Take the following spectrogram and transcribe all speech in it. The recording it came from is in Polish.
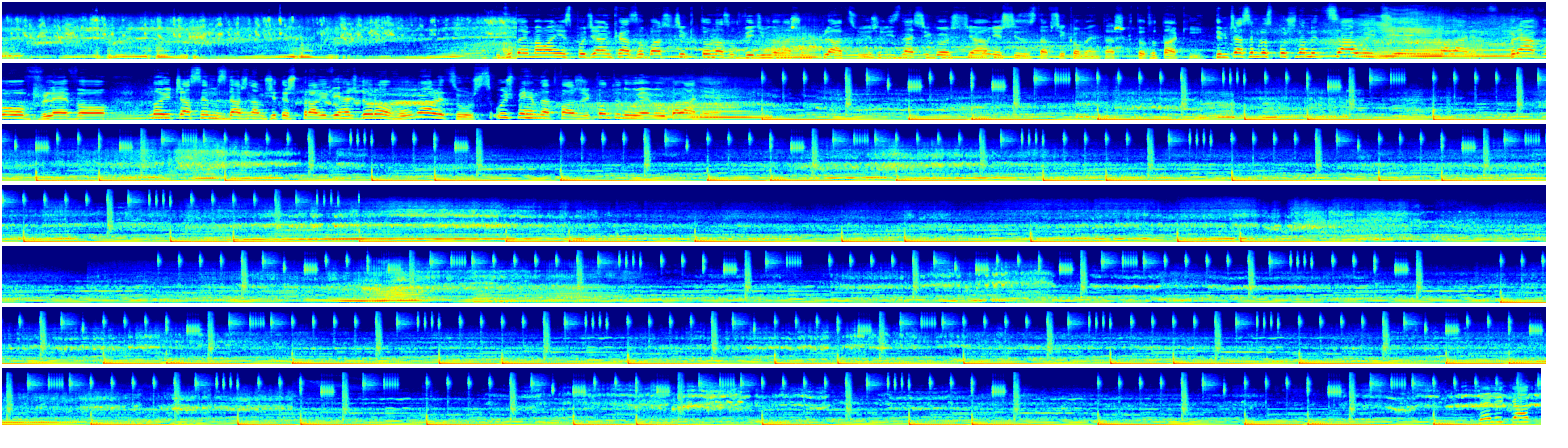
I tutaj mała niespodzianka, zobaczcie kto nas odwiedził na naszym placu. Jeżeli znacie gościa, koniecznie zostawcie komentarz, kto to taki. Tymczasem rozpoczynamy cały dzień upalania. W prawo, w lewo, no i czasem zdarzy nam się też prawie wjechać do rowu. No ale cóż, z uśmiechem na twarzy kontynuujemy upalanie.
